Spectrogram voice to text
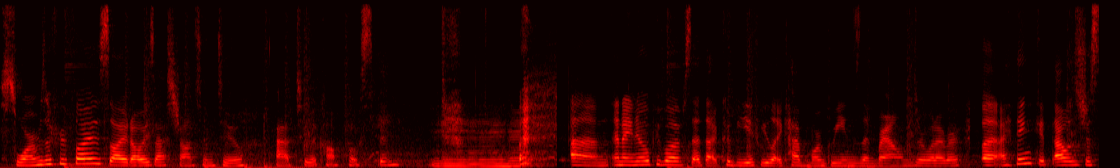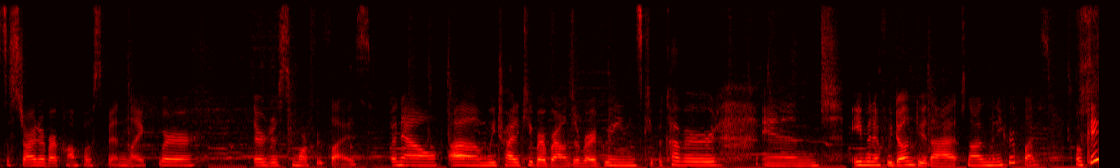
swarms of fruit flies. So I'd always ask Johnson to add to the compost bin. Mm -hmm. Um, and I know people have said that could be if you like have more greens than browns or whatever. But I think that was just the start of our compost bin, like where there are just more fruit flies. But now um, we try to keep our browns over our greens, keep it covered. And even if we don't do that, it's not as many fruit flies. Okay,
